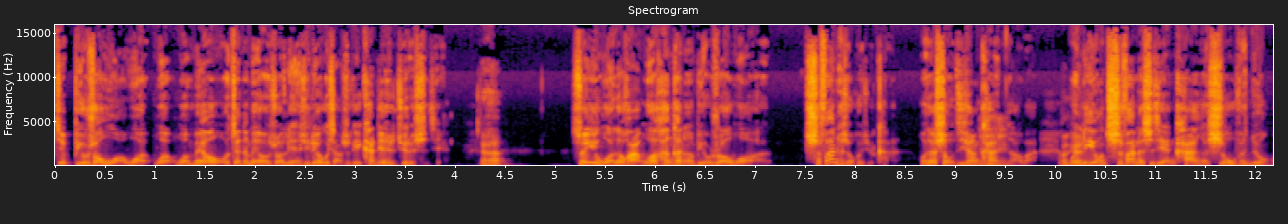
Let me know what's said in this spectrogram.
就比如说我，我我我没有，我真的没有说连续六个小时可以看电视剧的时间，啊，所以我的话，我很可能比如说我吃饭的时候会去看，我在手机上看，嗯你知道吧？我利用吃饭的时间看个十五分钟。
